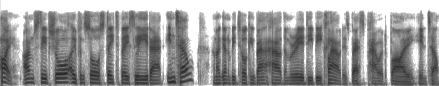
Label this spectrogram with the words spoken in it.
Hi, I'm Steve Shaw, open source database lead at Intel, and I'm going to be talking about how the MariaDB cloud is best powered by Intel.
